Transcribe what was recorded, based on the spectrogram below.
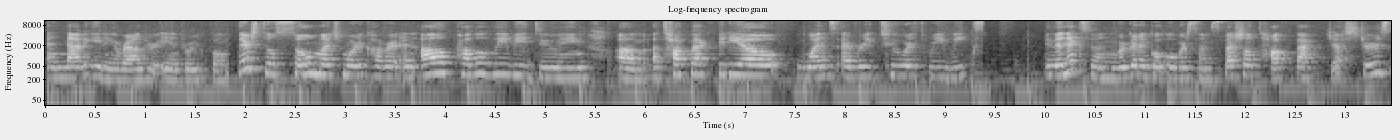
and navigating around your Android phone. There's still so much more to cover and I'll probably be doing um, a TalkBack video once every two or three weeks. In the next one, we're gonna go over some special TalkBack gestures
